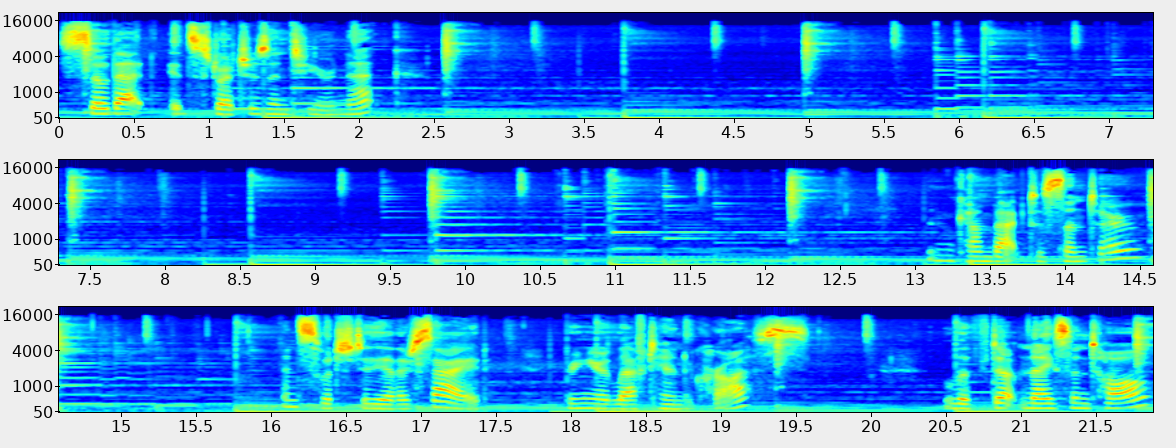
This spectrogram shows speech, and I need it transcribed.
so that it stretches into your neck. Come back to center and switch to the other side. Bring your left hand across, lift up nice and tall,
